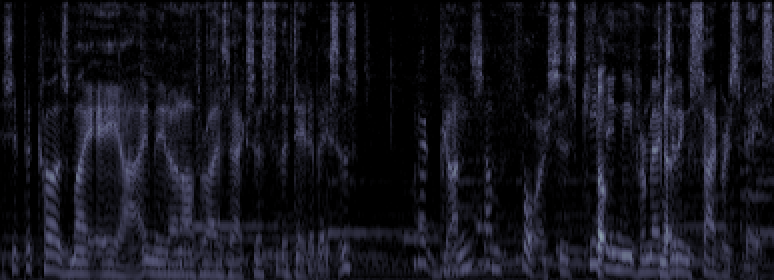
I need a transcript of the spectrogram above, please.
Is it because my AI made unauthorized access to the databases? What a gun, some force is keeping me from exiting cyberspace.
